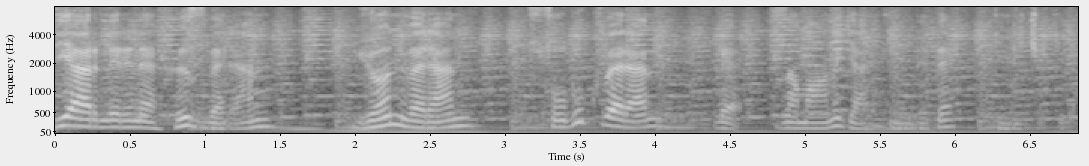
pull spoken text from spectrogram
Diğerlerine hız veren, yön veren, soluk veren ve zamanı geldiğinde de geri çekilen.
